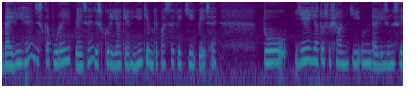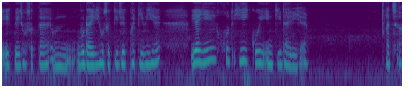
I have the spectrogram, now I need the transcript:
डायरी है, जिसका पूरा ये पेज है, जिसको रिया कह रही है कि उनके पास सिर्फ़ एक ही पेज है। तो ये या तो सुशांत की उन डायरीज़ में से एक पेज हो सकता है वो डायरी हो सकती है जो एक फटी हुई है, या ये ख़ुद ही कोई इनकी डायरी है। अच्छा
